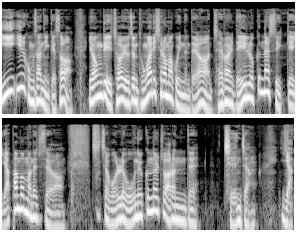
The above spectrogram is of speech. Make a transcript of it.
2104님께서 영디, 저 요즘 동아리 실험하고 있는데요. 제발 내일로 끝날 수 있게 약 한 번만 해주세요. 진짜 원래 오늘 끝날 줄 알았는데 젠장. 얍.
